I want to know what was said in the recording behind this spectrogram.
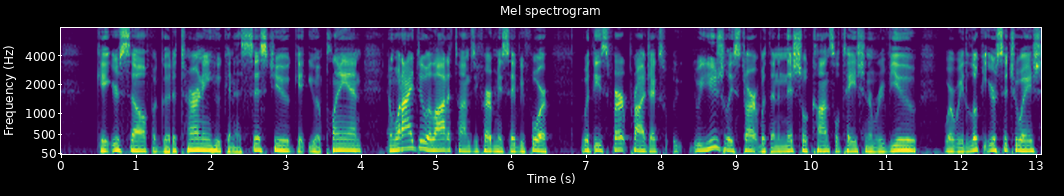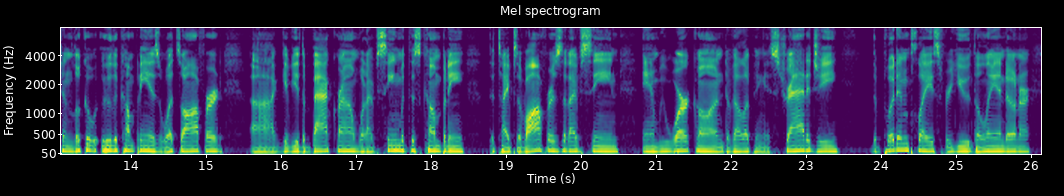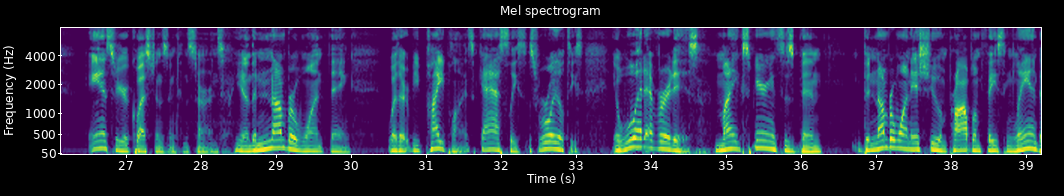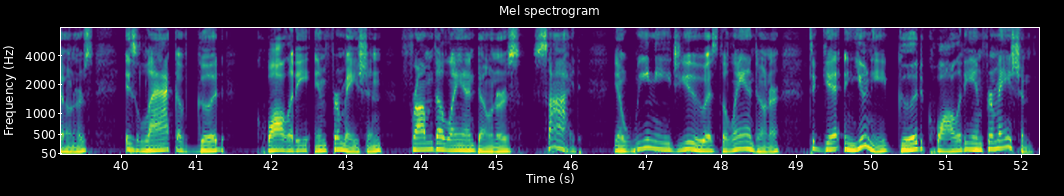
Get yourself a good attorney who can assist you, get you a plan. And what I do a lot of times, you've heard me say before, with these FERC projects, we usually start with an initial consultation and review where we look at your situation, look at who the company is, what's offered, uh, give you the background, what I've seen with this company, the types of offers that I've seen, and we work on developing a strategy to put in place for you, the landowner, answer your questions and concerns. You know, the number one thing whether it be pipelines, gas leases, royalties, you know, whatever it is. My experience has been the number one issue and problem facing landowners is lack of good quality information from the landowner's side. You know, we need you as the landowner to get, and you need good quality information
